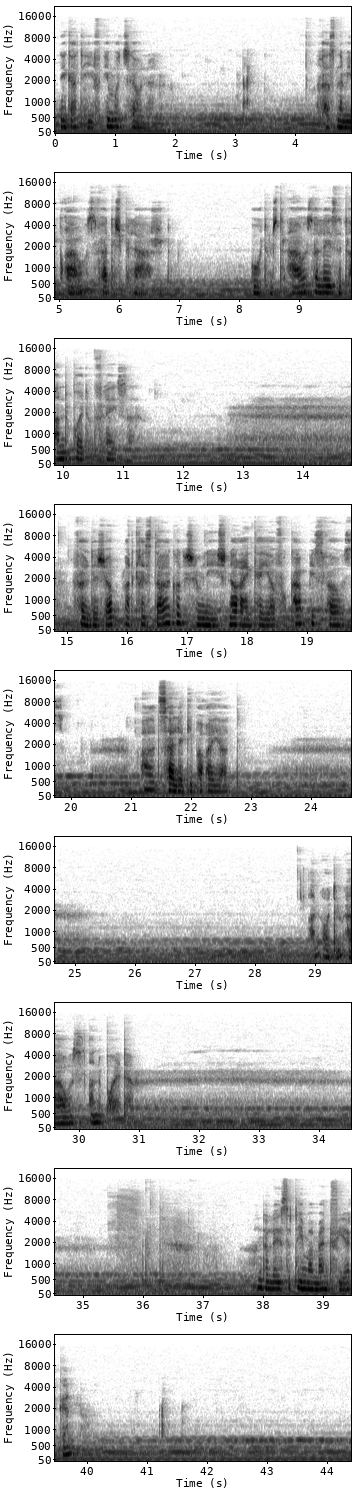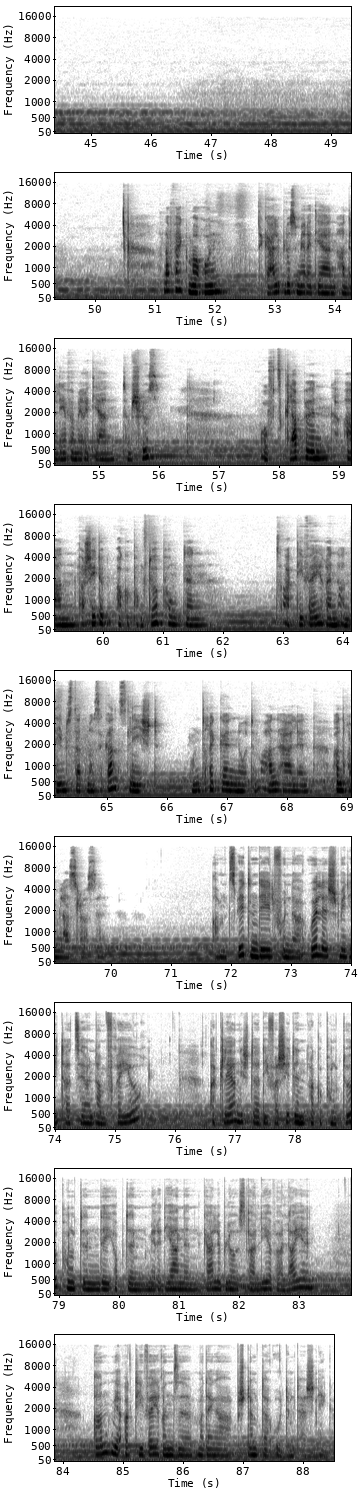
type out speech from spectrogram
Negativemotionen. Was nämlich brauchst, fertig belascht. Atemst aus, erleset an den Boden fließen. Fëll de Job mat kristallgottechem Liich nach enkeier vu Kap bis Fos all Zelle giberéiert. An Otem aus an de Beute. An der leset im moment virken. Nafeik Marun de Galplus Meridian an de Levermeridian zum Schluss. Oft klappen an verschiedene Akupunkturpunkten zu aktivieren, an dem dat man se ganz licht undrecken, nur dem Anhalen anderem Lasslosen. Am zweiten Deel vun der Urlech Meditation am Freio erklär nicht da die verschiedenen Akupunkturpunkten, die op den Meridianen Galeblos a Lever leiien, an mir aktivieren se mat enger bestimmter Otemtechnik.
